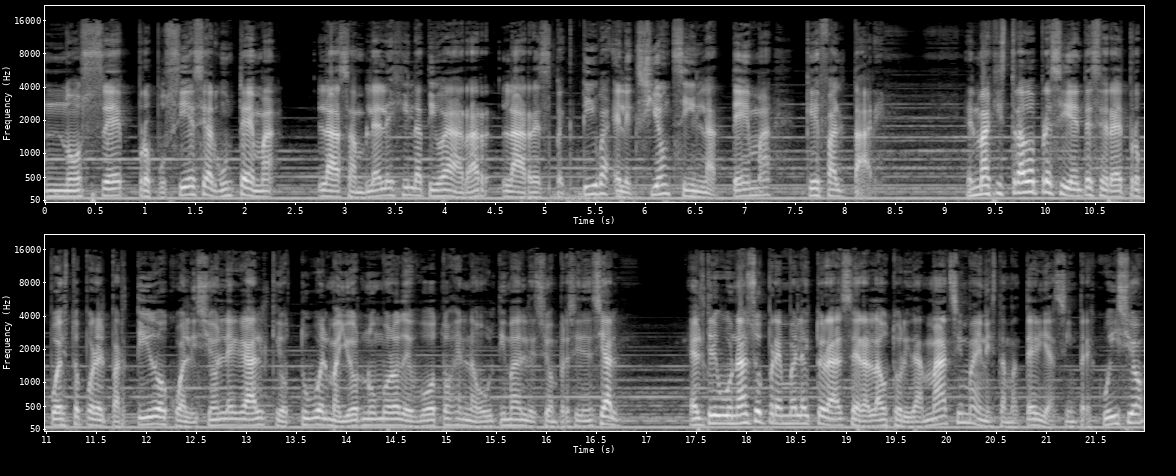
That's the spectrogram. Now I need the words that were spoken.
no se propusiese algún tema, la Asamblea Legislativa hará la respectiva elección sin la tema que faltare. El magistrado presidente será el propuesto por el partido o coalición legal que obtuvo el mayor número de votos en la última elección presidencial. El Tribunal Supremo Electoral será la autoridad máxima en esta materia, sin prejuicio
